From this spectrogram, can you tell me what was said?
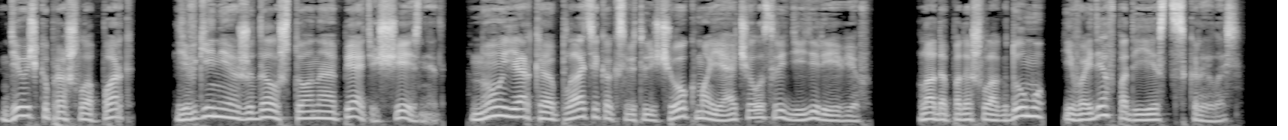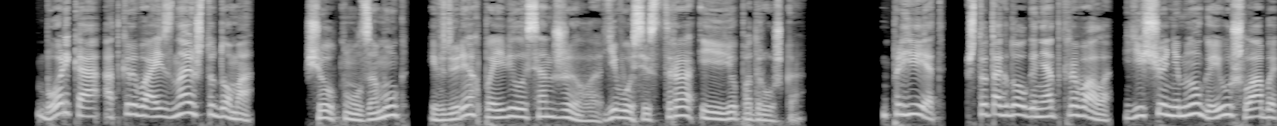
Девочка прошла парк, Евгений ожидал, что она опять исчезнет, но яркое платье, как светлячок, маячило среди деревьев. Лада подошла к дому и, войдя в подъезд, скрылась. «Борька, открывай, знаю, что дома!» Щелкнул замок, и в дверях появилась Анжела, его сестра и ее подружка. «Привет! Что так долго не открывала? Еще немного и ушла бы.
